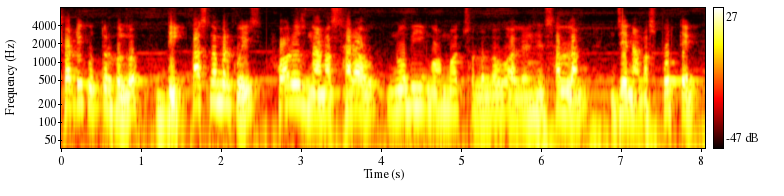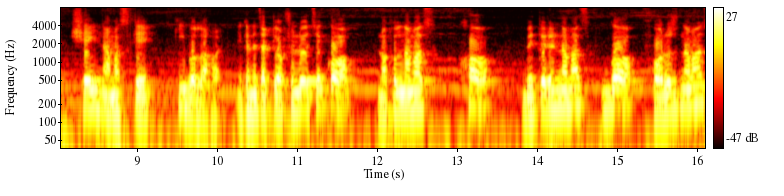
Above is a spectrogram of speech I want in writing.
সঠিক উত্তর হল ডি। পাঁচ নম্বর কুইজ, ফরজ নামাজ ছাড়াও নবী মোহাম্মদ সাল্লাল্লাহু আলাইহি সাল্লাম যে নামাজ পড়তেন, সেই নামাজকে কি বলা হয়? এখানে চারটি অপশন রয়েছে, ক, নফল নামাজ, খ, বেতরের নামাজ, গ, ফরজ নামাজ,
